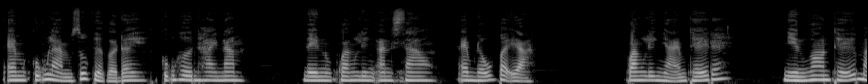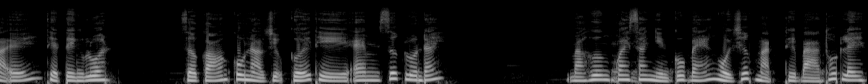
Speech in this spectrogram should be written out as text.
Em cũng làm giúp việc ở đây cũng hơn 2 năm. Nên Quang Linh ăn sao? Em nấu vậy à? Quang Linh nhà em thế đấy. Nhìn ngon thế mà ế, thiệt tình luôn. Giờ có cô nào chịu cưới thì em rước luôn đấy. Bà Hương quay sang nhìn cô bé ngồi trước mặt thì bà thốt lên.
